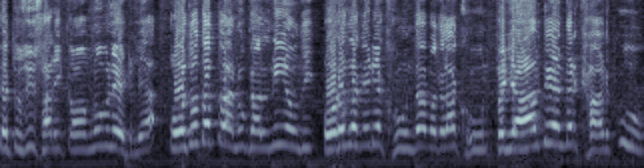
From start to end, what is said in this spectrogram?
ਤੇ ਤੁਸੀਂ ਸਾਰੀ ਕੌਮ ਨੂੰ ਵਲੇਟ ਲਿਆ। ਉਦੋਂ ਤਾਂ ਤੁਹਾਨੂੰ ਗੱਲ ਨਹੀਂ ਆਉਂਦੀ। ਉਦੋਂ ਤਾਂ ਕਹਿੰਦੇ ਖੂਨ ਦਾ ਬਦਲਾ ਖੂਨ। ਪੰਜਾਬ ਦੇ ਅੰਦਰ ਖਾੜਕੂ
